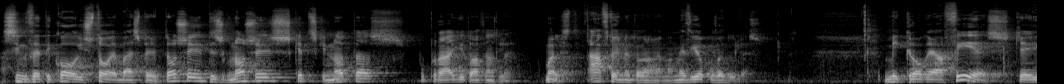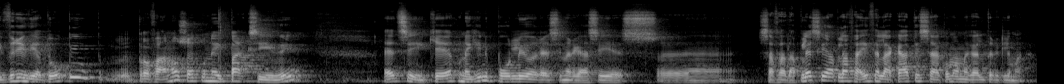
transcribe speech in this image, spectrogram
συνδετικό ιστό, εν πάση περιπτώσει, της γνώσης και της κοινότητας που προάγει το Athens Lair. Μάλιστα. Αυτό είναι το όραμα, με δύο κουβεντούλες. Μικρογραφίες και υβρίδια του οποίου προφανώς έχουν υπάρξει ήδη έτσι, και έχουν γίνει πολύ ωραίες συνεργασίες ε, σε αυτά τα πλαίσια, απλά θα ήθελα κάτι σε ακόμα μεγαλύτερη κλίμακα.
